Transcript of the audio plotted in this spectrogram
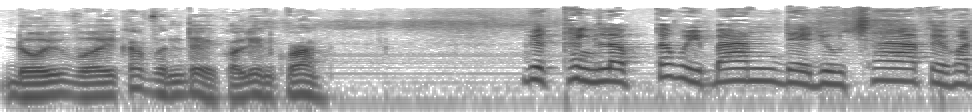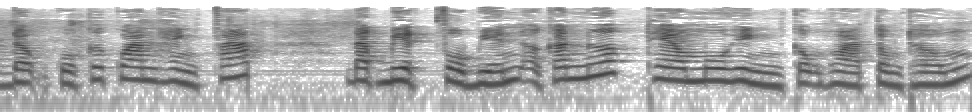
đối với các vấn đề có liên quan. Việc thành lập các ủy ban để điều tra về hoạt động của cơ quan hành pháp đặc biệt phổ biến ở các nước theo mô hình Cộng hòa Tổng thống.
